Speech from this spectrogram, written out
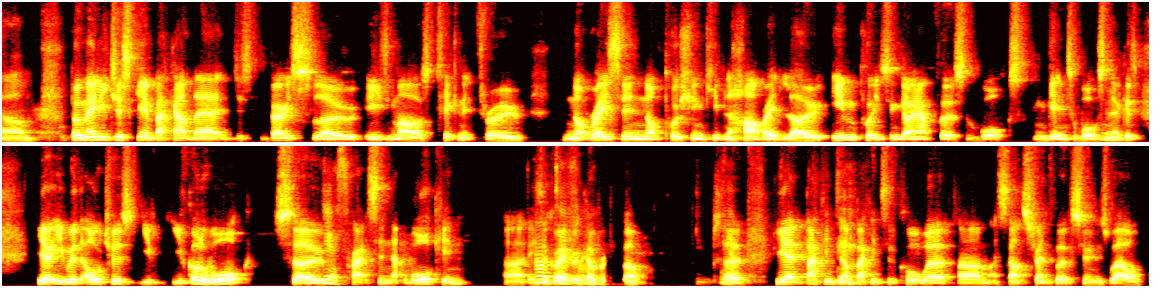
Um, but mainly just getting back out there, just very slow, easy miles, ticking it through, not racing, not pushing, keeping the heart rate low, even putting some going out for some walks and getting to walks mm. in there. Because, you know, even with ultras, you've, you've got to walk. So yes. practicing that walking uh, is oh, a great definitely. recovery as well. So yeah. yeah, back into I'm back into the core work. Um, I start strength work soon as well.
